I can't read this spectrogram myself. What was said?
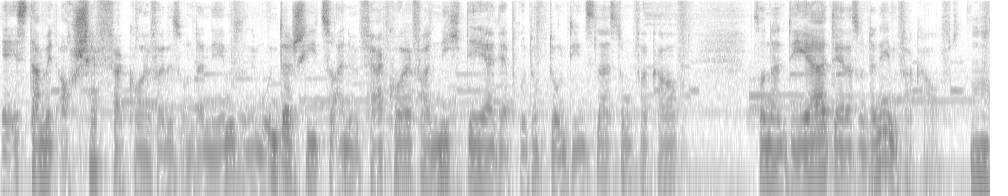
Er ist damit auch Chefverkäufer des Unternehmens und im Unterschied zu einem Verkäufer nicht der, der Produkte und Dienstleistungen verkauft, sondern der, der das Unternehmen verkauft. Mhm.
